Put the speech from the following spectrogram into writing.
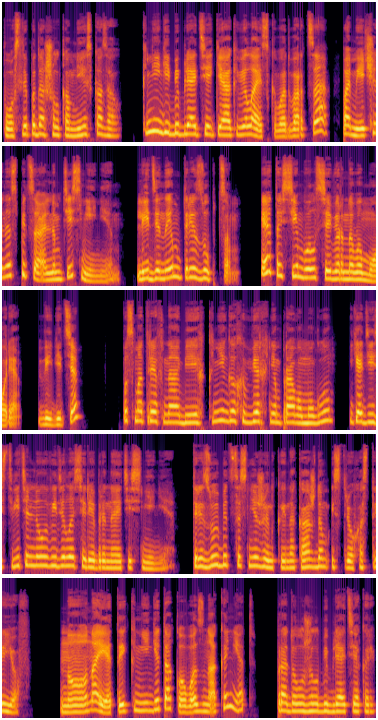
После подошел ко мне и сказал. «Книги библиотеки Аквилайского дворца помечены специальным тиснением, ледяным трезубцем. Это символ Северного моря. Видите?» Посмотрев на обеих книгах в верхнем правом углу, я действительно увидела серебряное тиснение. Трезубец со снежинкой на каждом из трех остриев. «Но на этой книге такого знака нет», — продолжил библиотекарь.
